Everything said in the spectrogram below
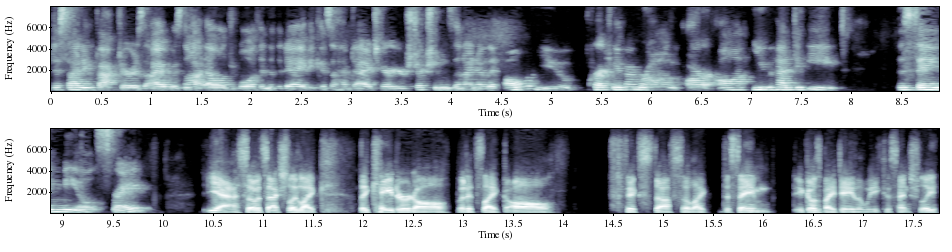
deciding factor is I was not eligible at the end of the day because I have dietary restrictions, and I know that all of you, correct me if I'm wrong, are on. You had to eat the same meals, right? Yeah. So it's actually like they cater it all, but it's like all fixed stuff. So like the same it goes by day of the week essentially.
